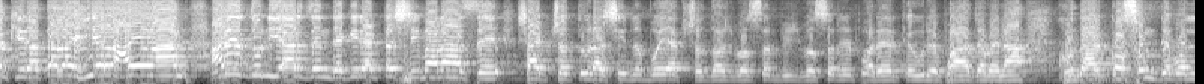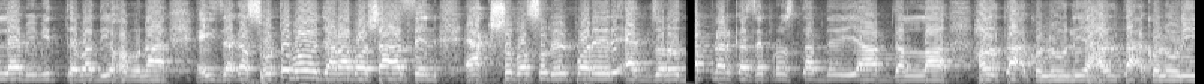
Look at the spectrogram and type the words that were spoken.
আখিরাতা লাহিয়াল হায়াওয়ান। আরে দুনিয়ার জিন্দগির একটা সীমানা আছে 60 70 80 90 110 বছর 20 বছরের পরে আর কেউ পাওয়া যাবে না। খোদার কসম দে বললে আমি মিথ্যাবাদী হব না। এই জায়গা ছোট বড় যারা বসা আছেন 100 বছরের পরের একজন আপনার কাছে প্রস্তাব দেবে আবদাল্লাহ হালতা কলুনি হালতা কলুনি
